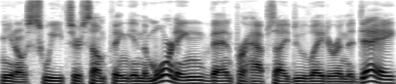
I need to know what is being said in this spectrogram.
you know, sweets or something in the morning than perhaps I do later in the day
